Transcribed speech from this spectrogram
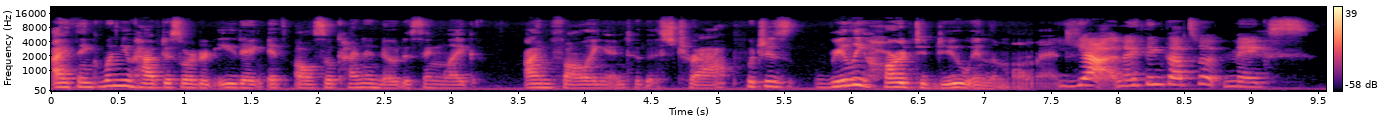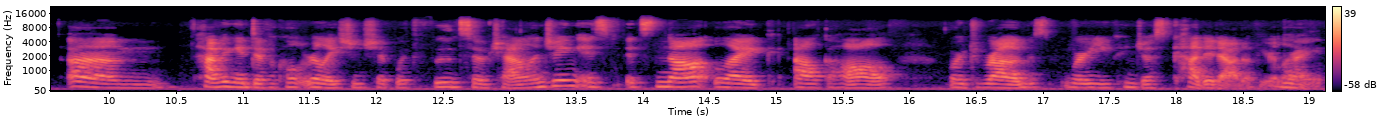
I think when you have disordered eating, it's also kind of noticing like I'm falling into this trap, which is really hard to do in the moment. Yeah, and I think that's what makes um, having a difficult relationship with food so challenging is it's not like alcohol or drugs where you can just cut it out of your life. Right.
